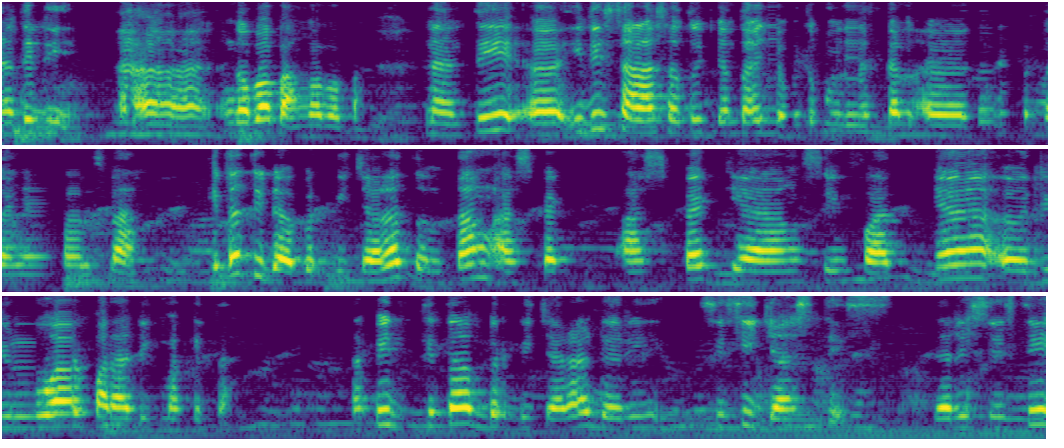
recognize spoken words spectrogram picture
nanti di uh, nggak apa-apa nggak apa-apa nanti uh, ini salah satu contoh aja untuk menjelaskan uh, pertanyaan Faris. Nah kita tidak berbicara tentang aspek-aspek yang sifatnya uh, di luar paradigma kita, tapi kita berbicara dari sisi justice, dari sisi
